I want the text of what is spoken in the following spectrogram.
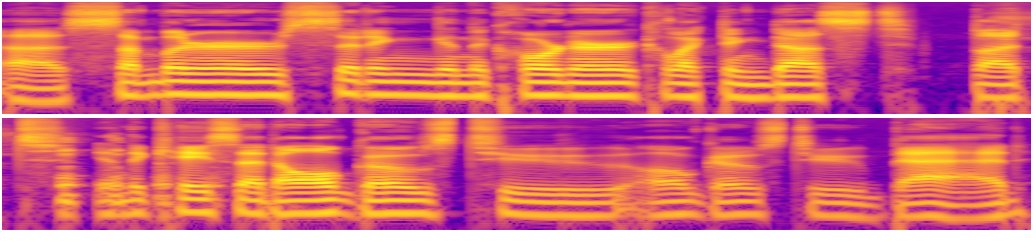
uh, somewhere sitting in the corner collecting dust. But in the case that all goes to all goes to bad,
